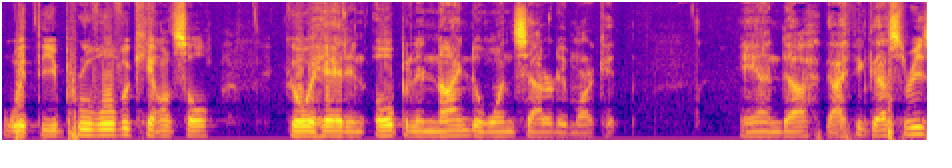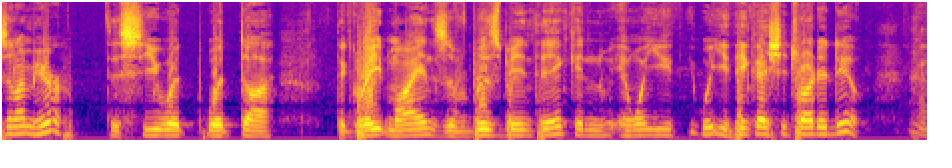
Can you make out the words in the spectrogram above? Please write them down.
with the approval of a council, go ahead and open a nine to one Saturday market. And uh, I think that's the reason I'm here to see what what uh, the great minds of Brisbane think and, and what you what you think I should try to do.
